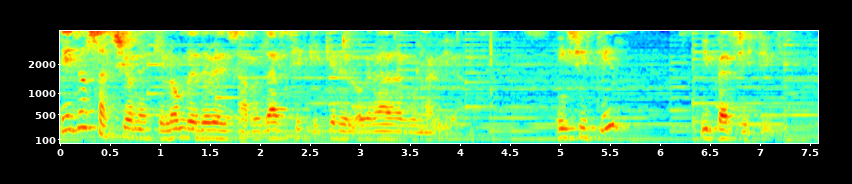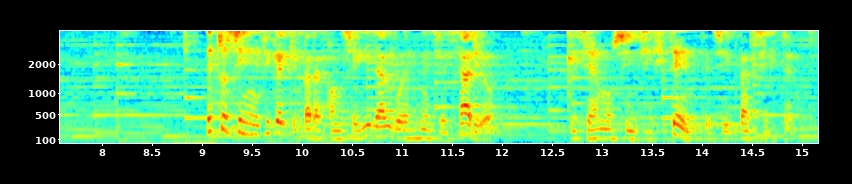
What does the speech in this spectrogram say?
Hay dos acciones que el hombre debe desarrollar si que quiere lograr algo en la vida. Insistir y persistir. Esto significa que para conseguir algo es necesario que seamos insistentes y persistentes.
